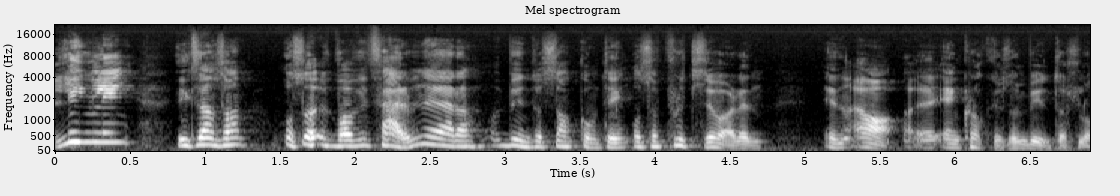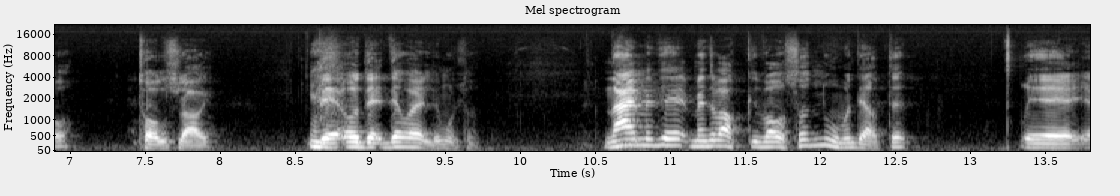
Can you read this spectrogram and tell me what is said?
ling-ling. Sånn. Og så var vi ferdig med det der, og begynte å snakke om ting, og så plutselig var det en en, en, klokke som begynte å slå tolv slag. Det, og det, det, var veldig morsomt. Nei, men det, men det var, var, også noe med det at eh,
